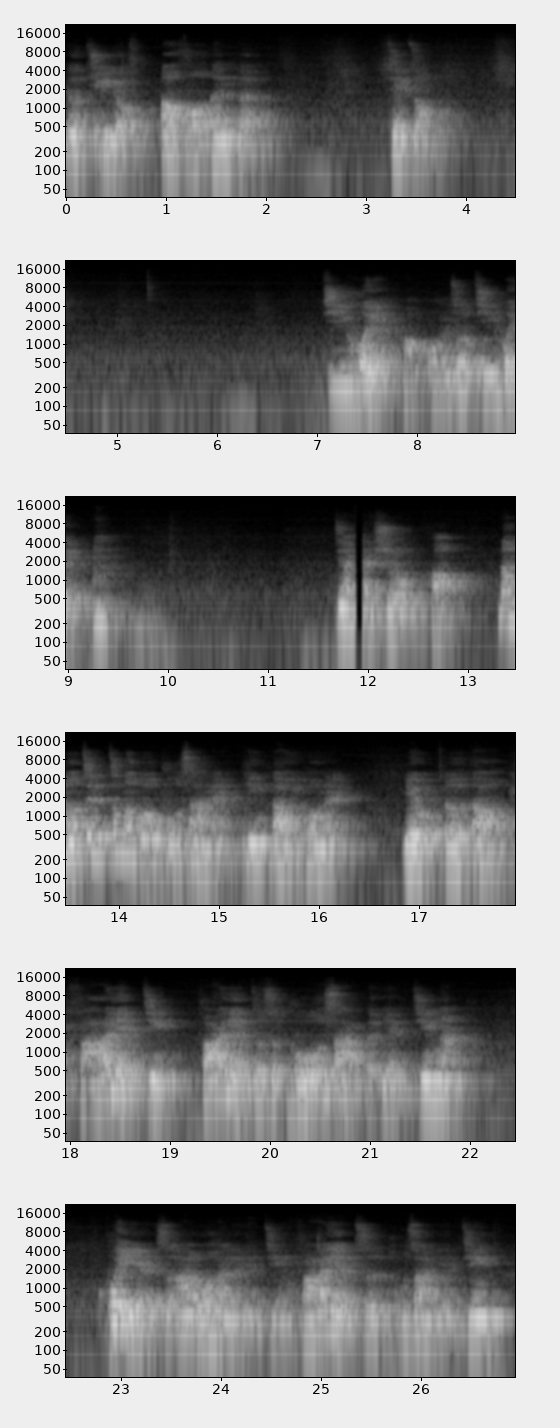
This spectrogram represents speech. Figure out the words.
又具有报佛恩的这种机会啊！我们说机会，这样来修啊。那么这这么多菩萨呢，听到以后呢，有得到法眼镜，法眼就是菩萨的眼睛啊。慧眼是阿罗汉的眼睛，法眼是菩萨眼睛，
